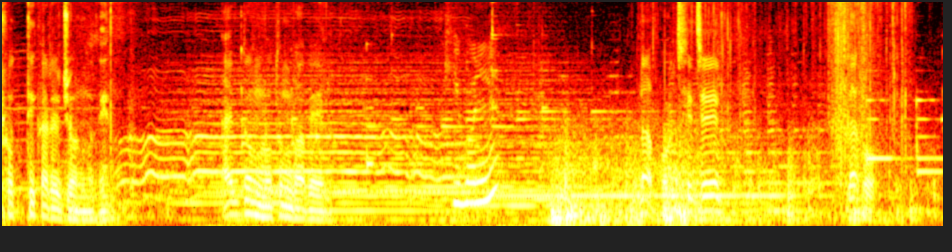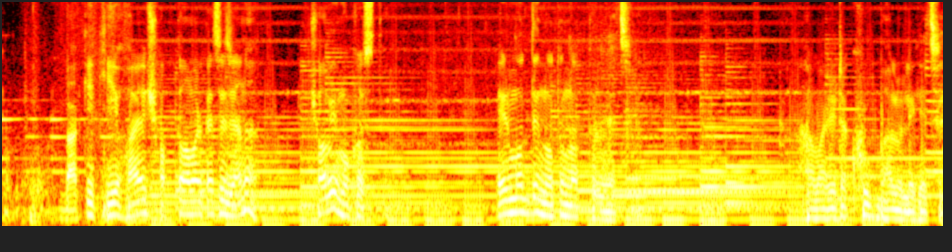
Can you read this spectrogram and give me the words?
সত্যিকারের জন্মদিন। একদম নতুন ভাবে কি বললে? না বলছি যে দেখো বাকি কি হয় সব তো আমার কাছে জানা সবই মুখস্থ। এর মধ্যে নতুনত্ব রয়েছে। আমার এটা খুব ভালো লেগেছে।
